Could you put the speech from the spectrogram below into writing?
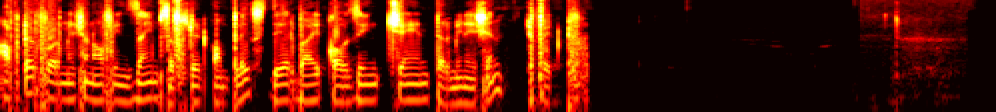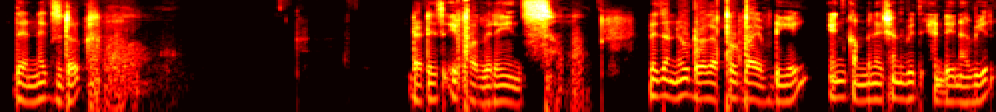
after formation of enzyme substrate complex thereby causing chain termination effect. The next drug that is efavirenz. It is a new drug approved by FDA in combination with indinavir.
